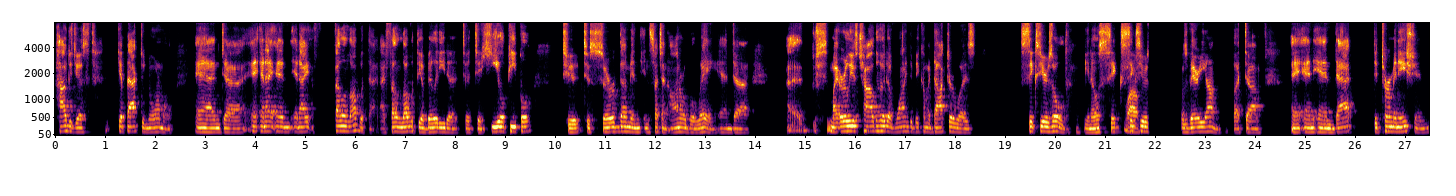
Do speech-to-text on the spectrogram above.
how to just get back to normal and uh, and i and and i fell in love with that. I fell in love with the ability to to, to heal people to to serve them in in such an honorable way. And uh, uh, my earliest childhood of wanting to become a doctor was six years old you know six Wow. six years was very young. But um, and and, and that determination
